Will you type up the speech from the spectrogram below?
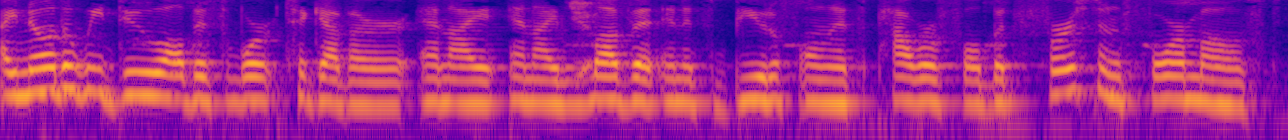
i know that we do all this work together and i and i love it and it's beautiful and it's powerful but first and foremost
